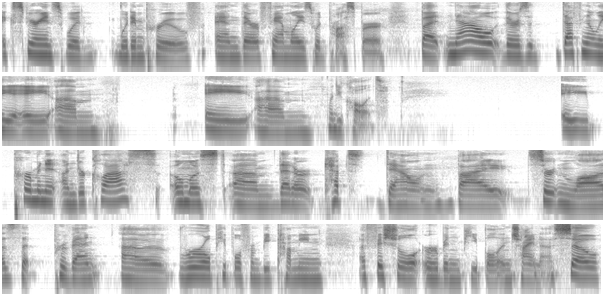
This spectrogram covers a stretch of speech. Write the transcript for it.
experience would would improve, and their families would prosper. But now there's a, definitely a um, a um, what do you call it? A permanent underclass almost um, that are kept down by certain laws that prevent uh, rural people from becoming official urban people in China. So,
